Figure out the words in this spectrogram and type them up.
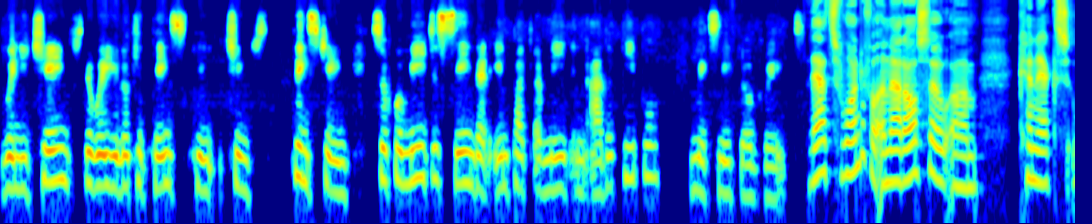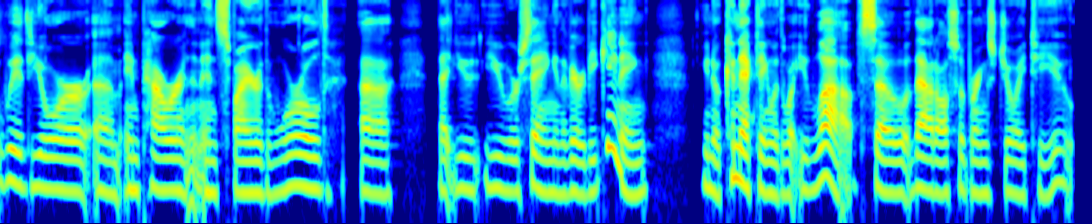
when you change the way you look at things, change, things change. So for me, just seeing that impact I've made in other people makes me feel great. That's wonderful. And that also um, connects with your um, empower and inspire the world uh, that you, you were saying in the very beginning you know, connecting with what you love. So that also brings joy to you.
